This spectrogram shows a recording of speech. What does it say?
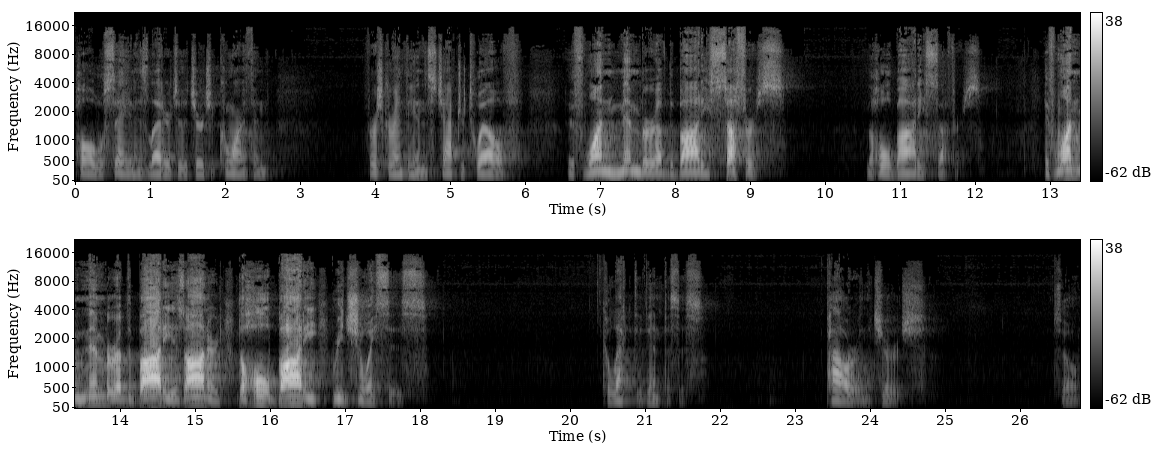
Paul will say in his letter to the church at Corinth in 1 Corinthians chapter 12 if one member of the body suffers, the whole body suffers. If one member of the body is honored, the whole body rejoices. Collective emphasis. Power in the church. So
